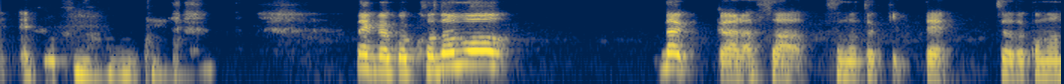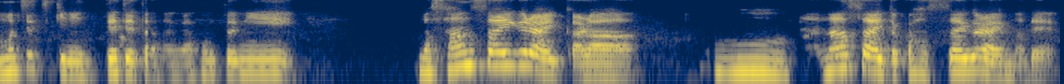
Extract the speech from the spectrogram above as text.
なんかこう子供だからさその時ってちょうどこのお餅つきに出てたのが本当に、まあ、3歳ぐらいからおー。7歳とか8歳ぐらいまで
